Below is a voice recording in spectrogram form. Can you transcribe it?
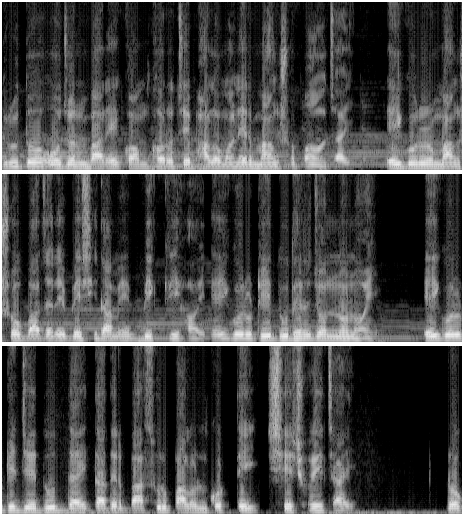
দ্রুত ওজন বাড়ে, কম খরচে ভালো মানের মাংস পাওয়া যায়। এই গরুর মাংস বাজারে বেশি দামে বিক্রি হয়। এই গরুটি দুধের জন্য নয়। এই গরুটি যে দুধ দেয়, তাদের বাছুর পালন করতেই শেষ হয়ে যায়। রোগ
